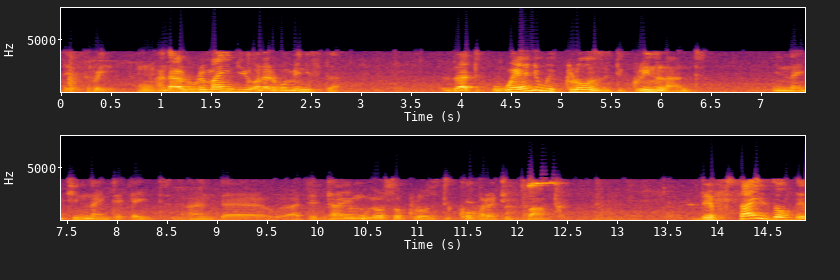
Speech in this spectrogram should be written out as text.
the three. Mm. And I'll remind you, Honorable Minister, that when we closed Greenland in 1998, and uh, at the time we also closed Cooperative Bank, the size of the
